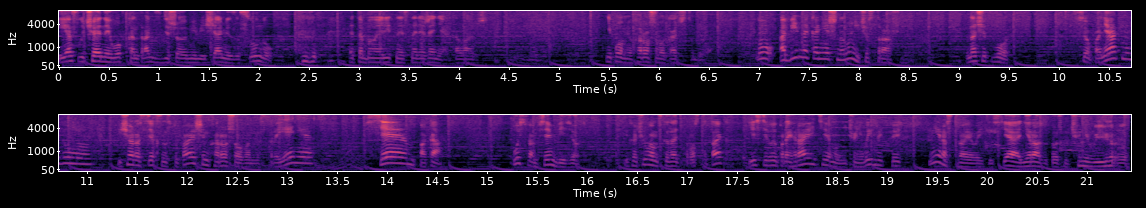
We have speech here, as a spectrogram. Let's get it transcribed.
И я случайно его в контракт с дешевыми вещами засунул. Это было элитное снаряжение, коллаж. Не помню, хорошего качества было. Ну, обидно, конечно, но ничего страшного. Значит, вот. Все понятно, думаю. Еще раз всех с наступающим, хорошего вам настроения. Всем пока! Пусть вам всем везет. И хочу вам сказать просто так, если вы проиграете, ну ничего не выиграете, не расстраивайтесь. Я ни разу тоже ничего не выигрывал.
